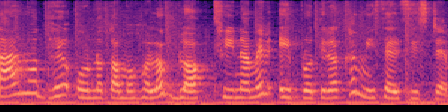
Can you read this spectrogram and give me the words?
তার মধ্যে অন্যতম হল ব্লক থ্রি নামের এই প্রতিরক্ষা মিসাইল সিস্টেম।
